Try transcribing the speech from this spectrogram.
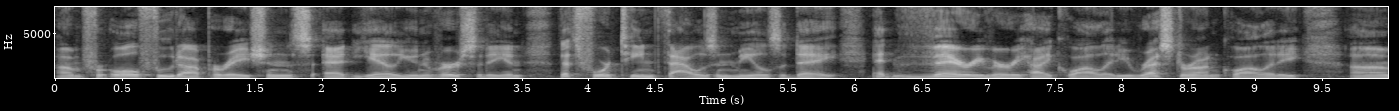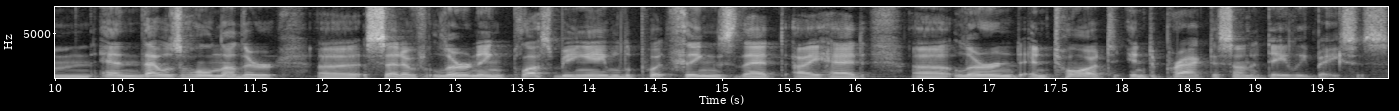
um, for all food operations at Yale University, and that's fourteen thousand meals a day at very very high quality restaurant quality, um, and that was a whole nother uh, set of learning plus being able to put things that I had uh, learned and taught into practice on a daily basis.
